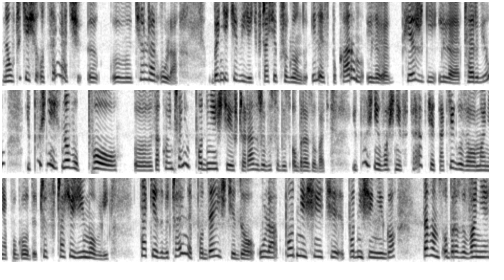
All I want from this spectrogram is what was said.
Nauczycie się oceniać y, y, ciężar ula. Będziecie widzieć w czasie przeglądu, ile jest pokarmu, ile pierzgi, ile czerwiu i później znowu po y, zakończeniu podnieście jeszcze raz, żeby sobie zobrazować. I później właśnie w trakcie takiego załamania pogody, czy w czasie zimowli, takie zwyczajne podejście do ula, podniesienie go, da Wam zobrazowanie,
